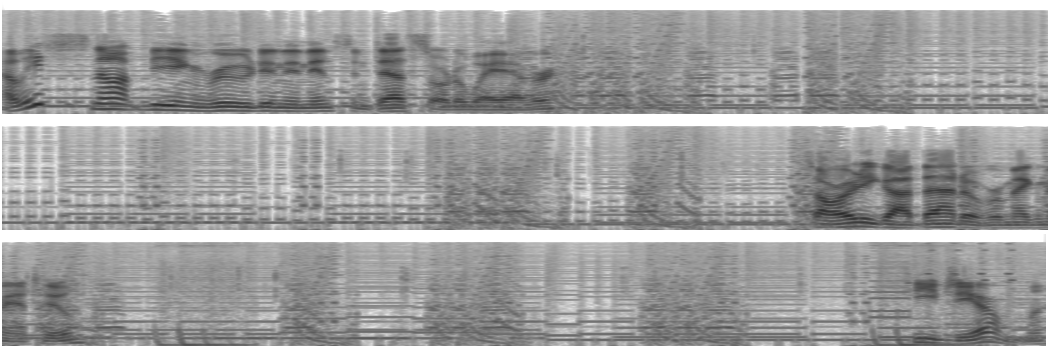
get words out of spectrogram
At least it's not being rude in an instant death sort of way ever. It's already got that over Mega Man 2. TGM.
